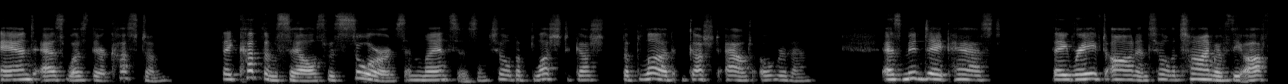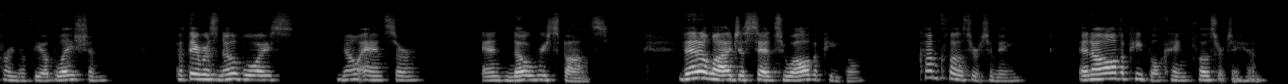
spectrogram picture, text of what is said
and as was their custom, they cut themselves with swords and lances until the, gushed, the blood gushed out over them. As midday passed, they raved on until the time of the offering of the oblation, but there was no voice, no answer, and no response. Then Elijah said to all the people, Come closer to me. And all the people came closer to him.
